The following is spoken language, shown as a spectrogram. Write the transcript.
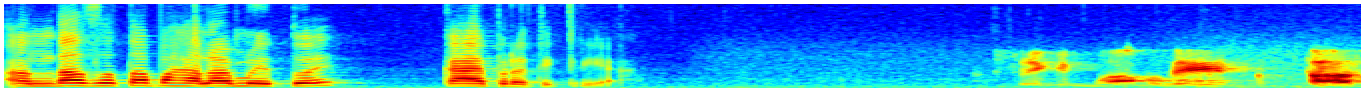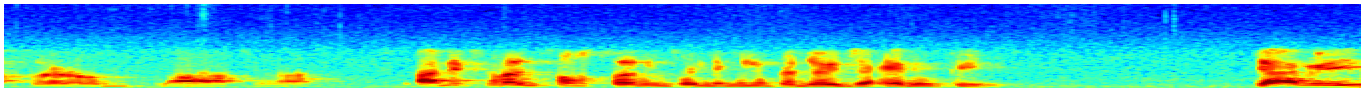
अंदाज आता पाहायला मिळतोय. काय प्रतिक्रिया? स्थानिक स्वराज्य संस्थांच्या निवडणुका ज्यावेळी जाहीर होतील त्यावेळी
